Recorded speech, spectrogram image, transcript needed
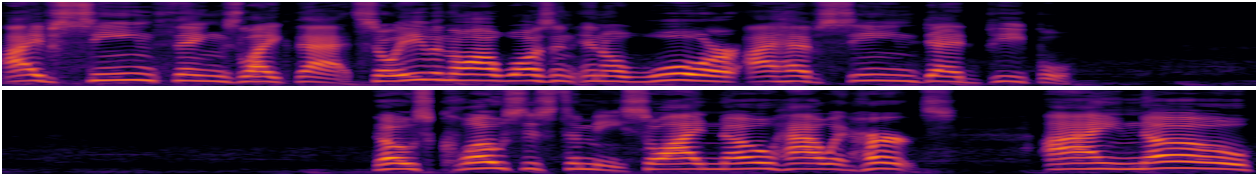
I've seen things like that. So even though I wasn't in a war, I have seen dead people. Those closest to me. So I know how it hurts. I know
